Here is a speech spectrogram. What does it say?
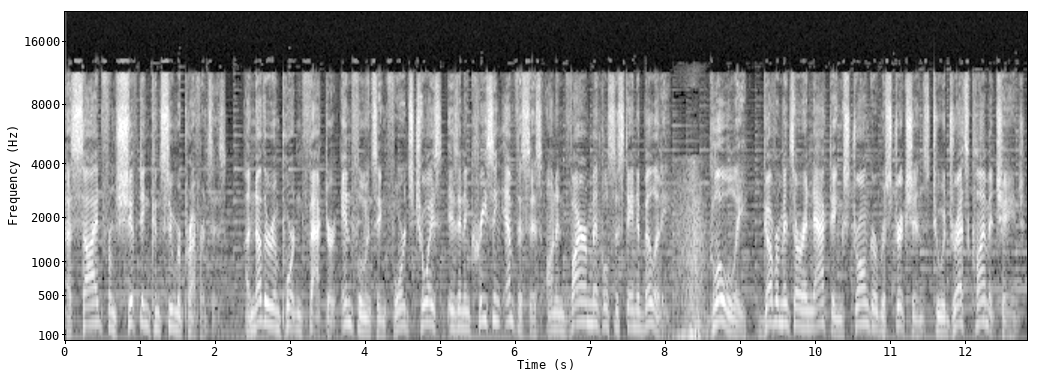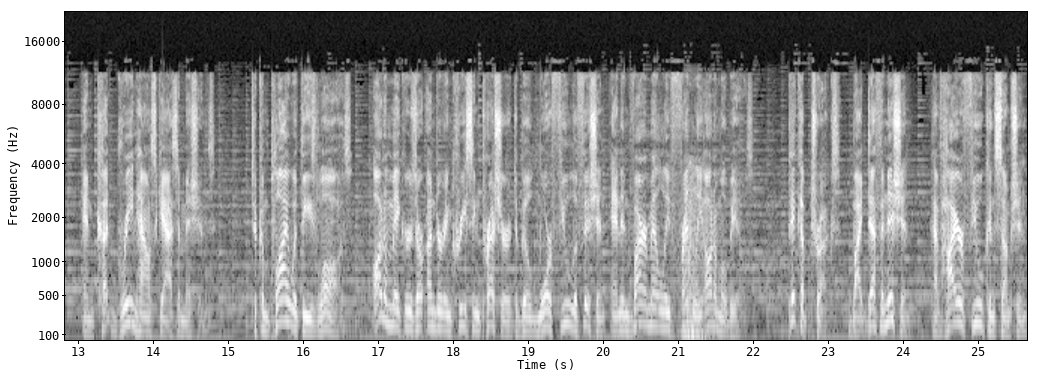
Aside from shifting consumer preferences, another important factor influencing Ford's choice is an increasing emphasis on environmental sustainability. Globally, governments are enacting stronger restrictions to address climate change and cut greenhouse gas emissions. To comply with these laws, automakers are under increasing pressure to build more fuel efficient and environmentally friendly automobiles. Pickup trucks, by definition, have higher fuel consumption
